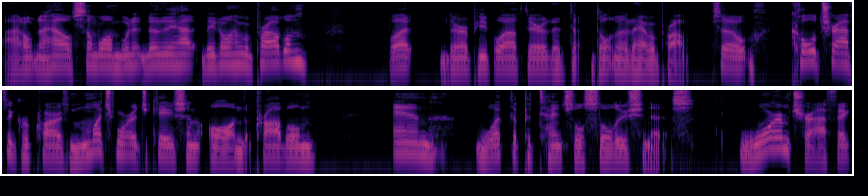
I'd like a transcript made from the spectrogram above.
I don't know how someone wouldn't know they have they don't have a problem, but there are people out there that d- don't know they have a problem. So cold traffic requires much more education on the problem and what the potential solution is. Warm traffic,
